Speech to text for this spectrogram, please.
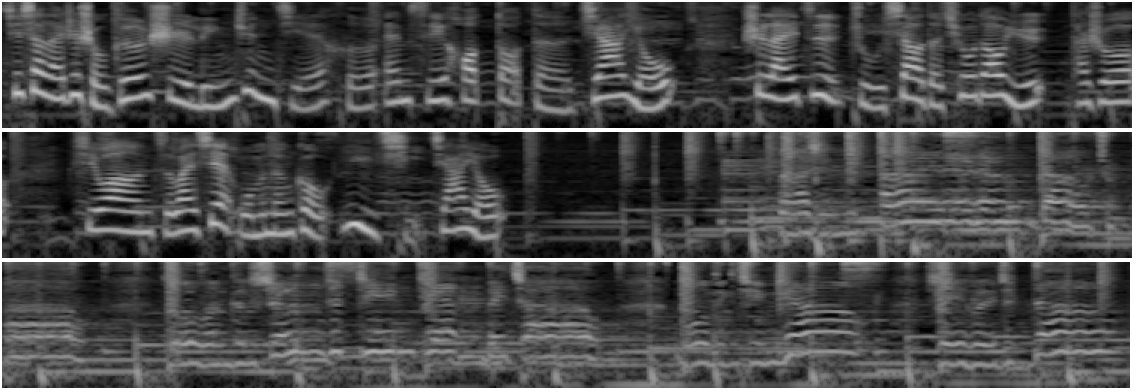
接下来这首歌是林俊杰和 mc hotdog 的加油是来自主校的秋刀鱼他说希望紫外线我们能够一起加油。发现你爱的人到处跑昨晚刚升职今天被炒莫名其妙谁会知道？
